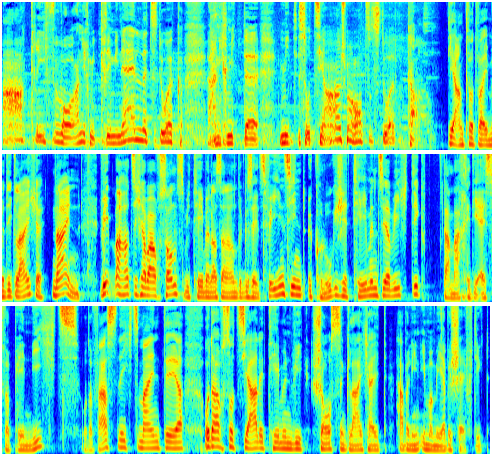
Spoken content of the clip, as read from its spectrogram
angegriffen worden? Habe ich mit Kriminellen zu tun gehabt? Habe ich mit, äh, mit Sozialschmarotzern zu tun gehabt? Die Antwort war immer die gleiche. Nein. Wittmer hat sich aber auch sonst mit Themen auseinandergesetzt. Für ihn sind ökologische Themen sehr wichtig. Da mache die SVP nichts oder fast nichts, meinte er. Oder auch soziale Themen wie Chancengleichheit haben ihn immer mehr beschäftigt.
